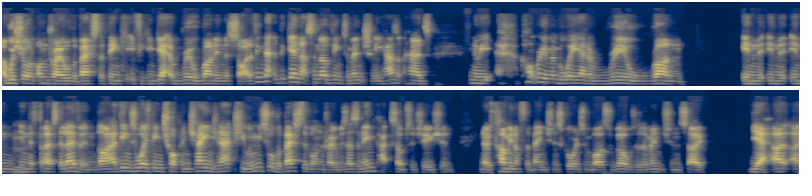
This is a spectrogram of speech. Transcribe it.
I wish Andre all the best. I think if he can get a real run in the side, I think that again that's another thing to mention. He hasn't had, you know, he, I can't really remember where he had a real run in the in the in, mm. in the first eleven. Like I think it's always been chop and change. And actually, when we saw the best of Andre was as an impact substitution. You know, coming off the bench and scoring some vital goals, as I mentioned. So yeah, I, I,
